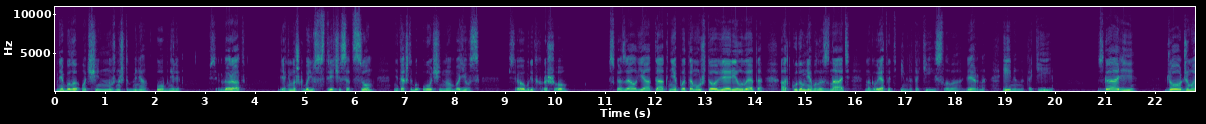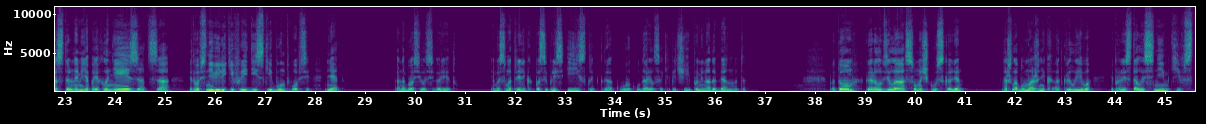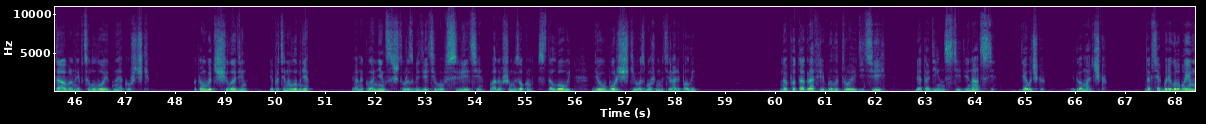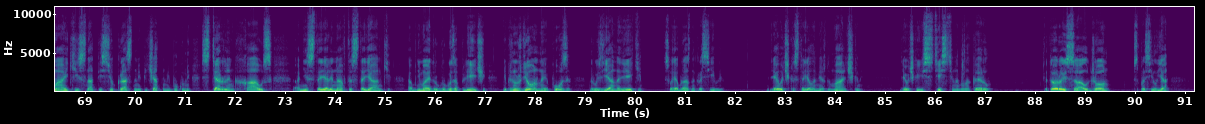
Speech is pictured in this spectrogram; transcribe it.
Мне было очень нужно, чтобы меня обняли. Всегда рад. Я немножко боюсь встречи с отцом, не так чтобы очень, но боюсь. Все будет хорошо. Сказал я так не потому, что верил в это, откуда мне было знать, но говорят ведь именно такие слова, верно? Именно такие. С Гарри, Джорджем и остальными я поехала не из-за отца. Это вовсе не великий фрейдистский бунт, вовсе нет. Она бросила сигарету, и мы смотрели, как посыпались искры, когда окурок ударился о кирпичи променада Беннета. Потом Кэрол взяла сумочку с колен, нашла бумажник, открыла его и пролистала снимки, вставленные в целлулоидные окошечки. Потом вытащила один и протянула мне. Я наклонился, чтобы разглядеть его в свете, падавшем из окон столовой, где уборщики, возможно, натирали полы. На фотографии было трое детей, лет одиннадцати-двенадцати, девочка и два мальчика. На всех были голубые майки с надписью красными печатными буквами «Стерлинг Хаус». Они стояли на автостоянке, обнимая друг друга за плечи. Непринужденная поза, друзья навеки, своеобразно красивые. Девочка стояла между мальчиками. Девочка, естественно, была Кэрол. «Который Сал Джон?» — спросил я.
